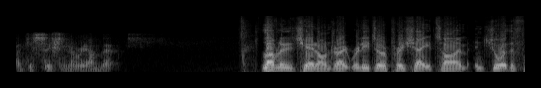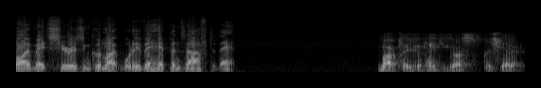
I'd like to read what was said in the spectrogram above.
uh, decision around that. Lovely to chat, Andre. Really do appreciate your time. Enjoy the five match series and good luck whatever happens after that. My pleasure. Thank you, guys. Appreciate it.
